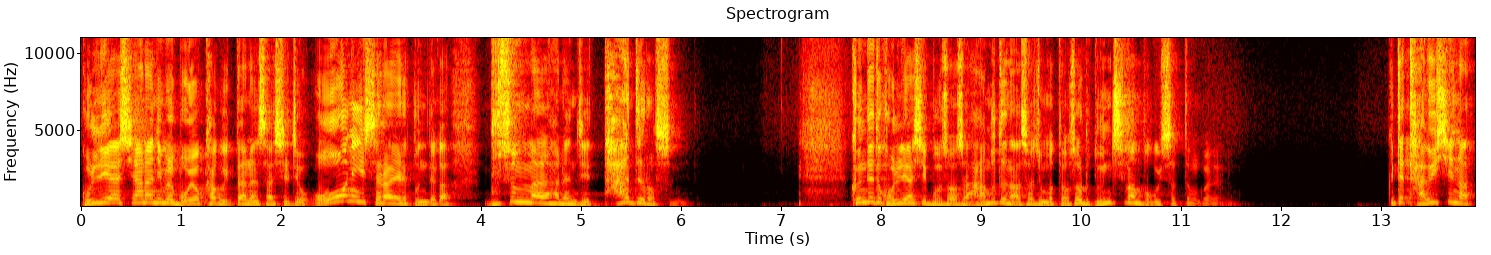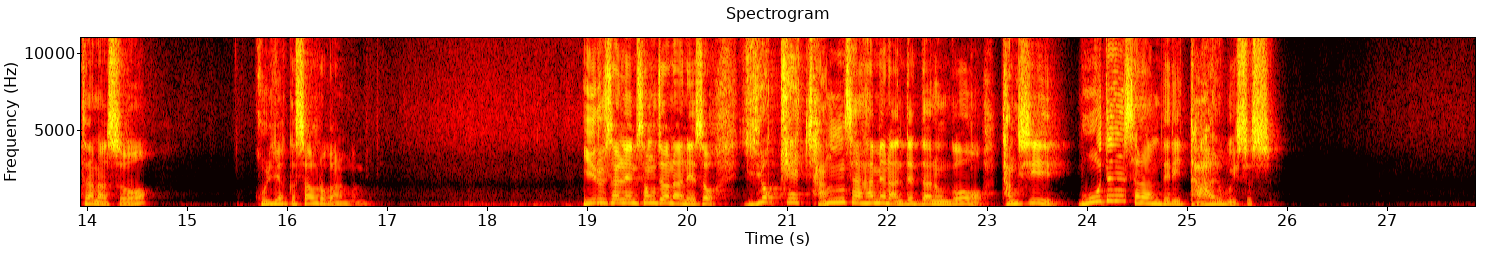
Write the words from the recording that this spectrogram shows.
골리앗이 하나님을 모욕하고 있다는 사실, 온 이스라엘의 군대가 무슨 말 하는지 다 들었습니다. 그런데도 골리앗이 무서워서 아무도 나서지 못하고 서로 눈치만 보고 있었던 거예요. 그때 다윗이 나타나서 골리앗과 싸우러 가는 겁니다. 예루살렘 성전 안에서 이렇게 장사하면 안 된다는 거 당시 모든 사람들이 다 알고 있었어요.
